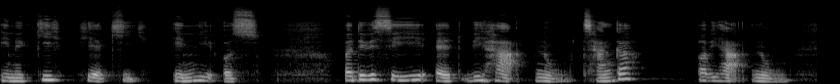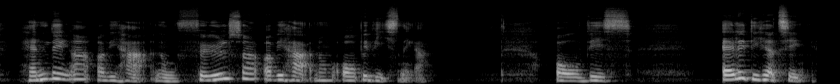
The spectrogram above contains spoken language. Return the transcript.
energihierarki inde i os. Og det vil sige, at vi har nogle tanker, og vi har nogle handlinger, og vi har nogle følelser, og vi har nogle overbevisninger. Og hvis alle de her ting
